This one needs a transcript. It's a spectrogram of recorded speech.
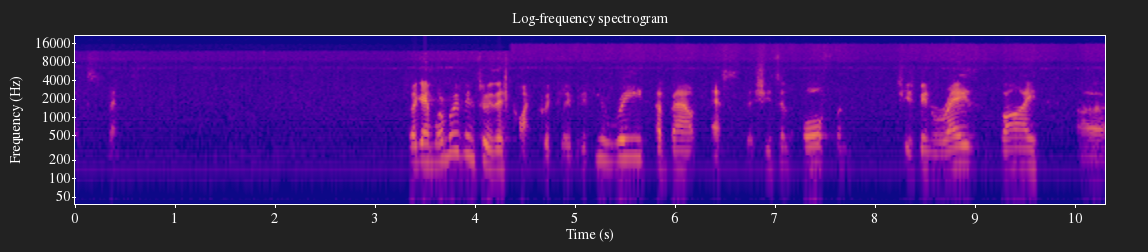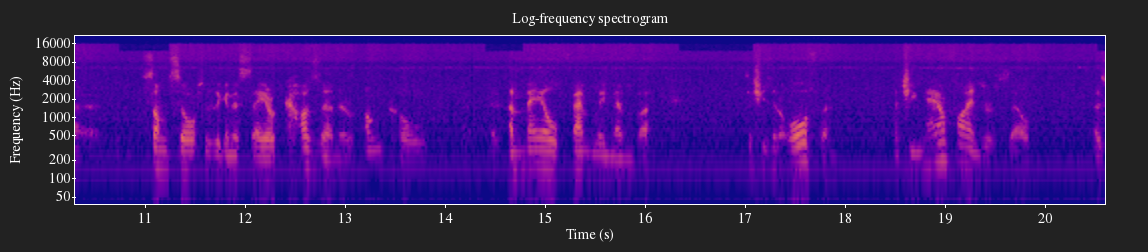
expense. So again, we're moving through this quite quickly, but if you read about Esther, she's an orphan. She's been raised by uh, some sources are going to say her cousin, her uncle, a male family member. So she's an orphan, and she now finds herself as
